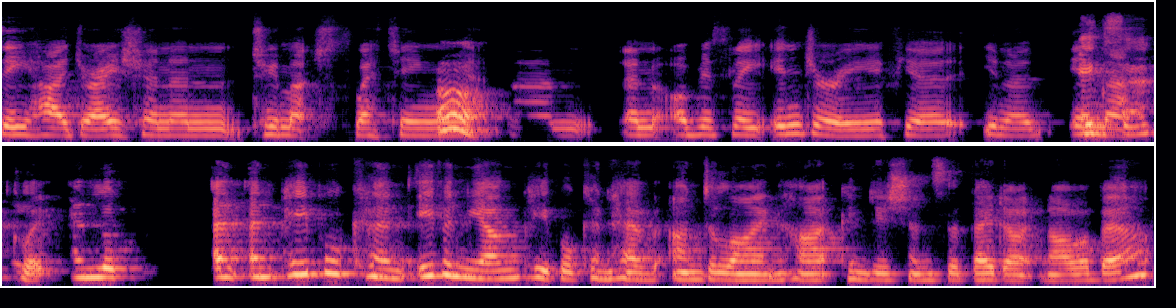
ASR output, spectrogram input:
dehydration and too much sweating oh. um, and obviously injury if you're, you know, exactly. That. And look, and, and people can, even young people can have underlying heart conditions that they don't know about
